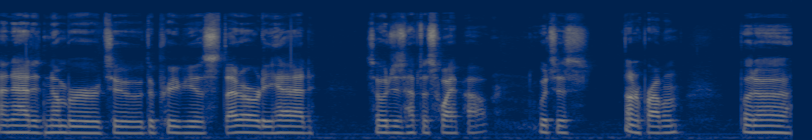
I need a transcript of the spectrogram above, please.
an added number to the previous that I already had. So I just have to swipe out, which is not a problem. But uh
